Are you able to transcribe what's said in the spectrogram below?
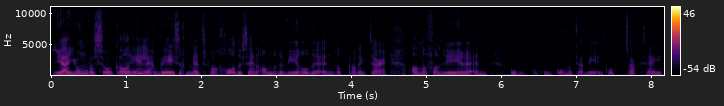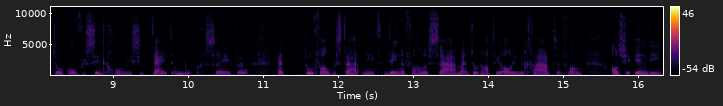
ja, Jong was ook al heel erg bezig met van, goh, er zijn andere werelden en wat kan ik daar allemaal van leren en hoe, hoe kom ik daarmee in contact. Hij heeft ook over synchroniciteit een boek geschreven. Het toeval bestaat niet, dingen vallen samen. En toen had hij al in de gaten van, als je in die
